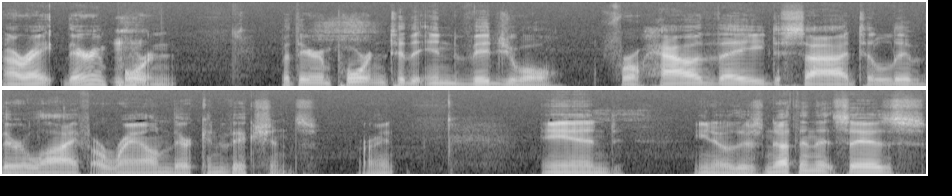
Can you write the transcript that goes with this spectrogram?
all right? They're mm-hmm. important, but they're important to the individual for how they decide to live their life around their convictions, right? And you know, there's nothing that says,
